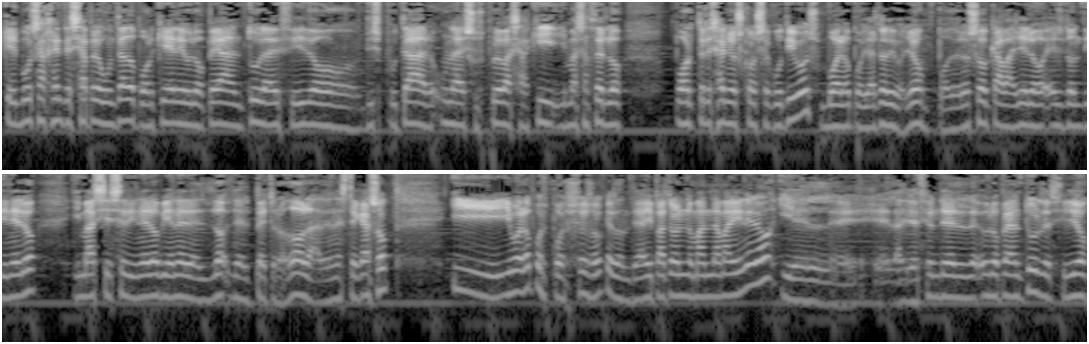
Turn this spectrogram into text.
que mucha gente se ha preguntado por qué el European Tour ha decidido disputar una de sus pruebas aquí y más hacerlo por tres años consecutivos. Bueno, pues ya te digo yo, poderoso caballero es don dinero y más si ese dinero viene del, del petrodólar en este caso. Y, bueno, pues, pues eso, que donde hay patrón no manda marinero y el, eh, la dirección del European Tour decidió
